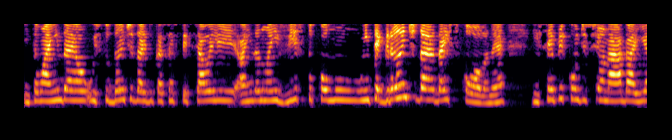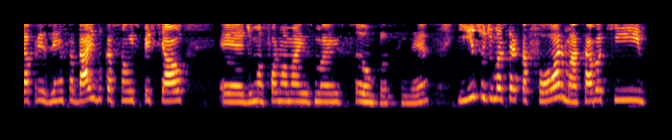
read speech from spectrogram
Então, ainda é o estudante da educação especial, ele ainda não é visto como integrante da, da escola, né? E sempre condicionada aí à presença da educação especial é, de uma forma mais, mais ampla, assim, né? E isso, de uma certa forma, acaba que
